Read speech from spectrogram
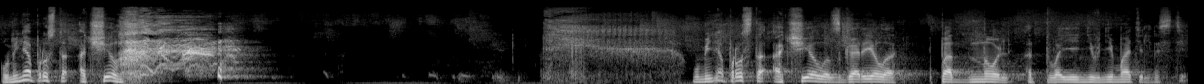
У меня просто очел... У меня просто очело сгорело под ноль от твоей невнимательности.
